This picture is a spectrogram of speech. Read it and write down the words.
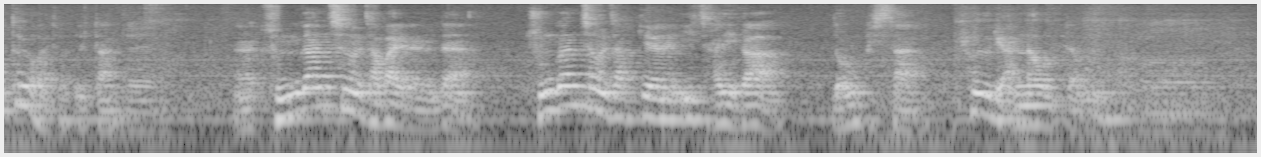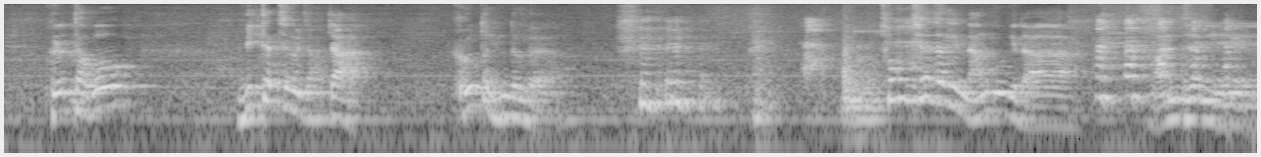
호텔로 가죠 일단. 네. 네, 중간층을 잡아야 되는데 중간층을 잡기에는 이 자리가 너무 비싸요. 효율이 안 나오기 때문에. 음. 그렇다고 밑에 층을 잡자. 그것도 힘든 거예요. 총체적인 난국이다. 완전히.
